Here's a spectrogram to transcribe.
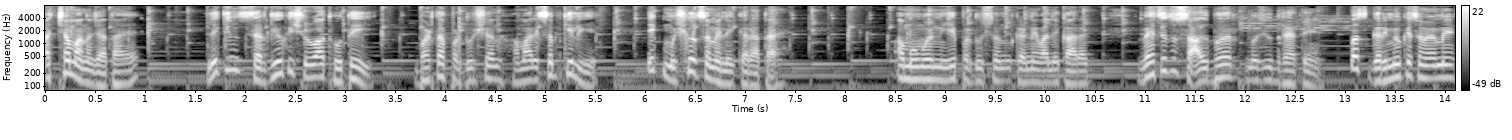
अच्छा माना जाता है, लेकिन सर्दियों की शुरुआत होते ही बढ़ता प्रदूषण हमारे सबके लिए एक मुश्किल समय लेकर आता है। अमूमन ये प्रदूषण करने वाले कारक वैसे तो साल भर मौजूद रहते हैं, बस गर्मियों के समय में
